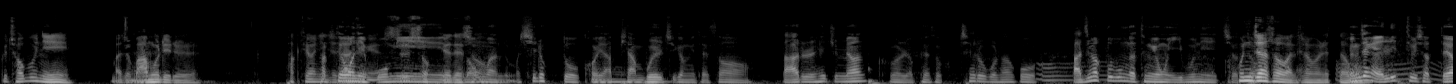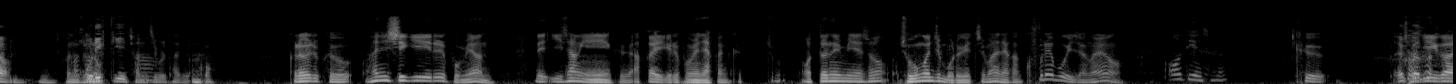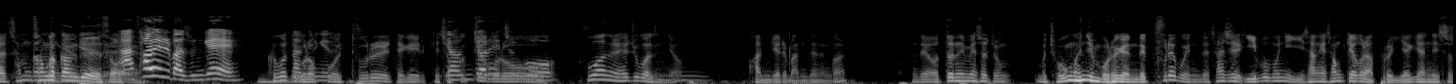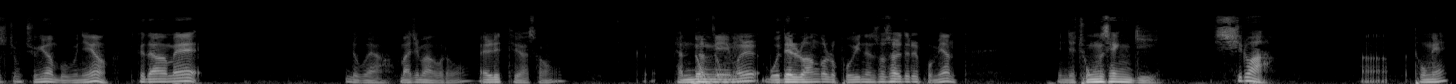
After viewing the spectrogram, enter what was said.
그 저분이 마저 네. 마무리를 박태원이 박태원이 나중에 쓸수 없게 몸이 돼서 너무 안 좋아. 시력도 거의 앞이 안 보일 지경이 돼서 말을 해주면 그걸 옆에서 체록을 하고 어. 마지막 부분 같은 경우는 이분이 지었죠. 혼자서 완성을 했다고. 굉장히 엘리트셨대요. 음. 우리끼 전집을 다 읽고. 그래가지고 그 환시기를 보면 근데 이상이 그 아까 얘기를 보면 약간 그 좀 어떤 의미에서 좋은 건지 모르겠지만 약간 쿨해 보이잖아요. 어디에서요? 그 저기가 삼각관계에서. 아, 사회를 봐준 게 그것도 나중에 그렇고 둘을 되게 이렇게 적극적으로 연결해주고. 후원을 해주거든요. 음. 관계를 만드는 걸. 근데 어떤 의미에서 좀 뭐 좋은 건지는 모르겠는데 쿨해 보이는데 사실 이 부분이 이상의 성격을 앞으로 이야기하는 데 있어서 좀 중요한 부분이에요. 그 다음에 누구야 마지막으로 엘리트 여성 그 변동님을 모델로 한 걸로 보이는 소설들을 보면 이제 종생기, 실화, 어, 동해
